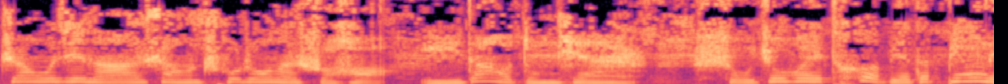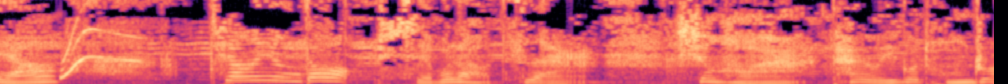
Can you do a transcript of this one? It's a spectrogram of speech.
张无忌呢，上初中的时候，一到冬天啊，手就会特别的冰凉。僵硬到写不了字啊！幸好啊，他有一个同桌，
